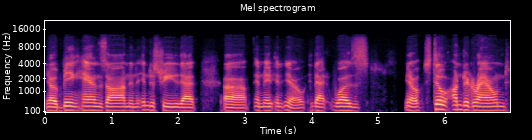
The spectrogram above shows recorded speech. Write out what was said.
you know, being hands-on in an industry that, uh, and, maybe you know that was, you know, still underground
